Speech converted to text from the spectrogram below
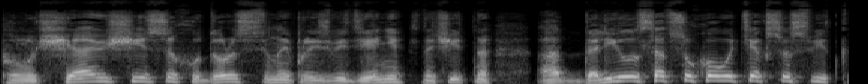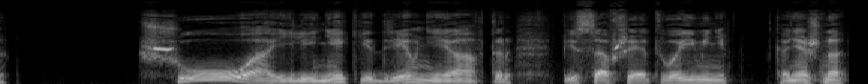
получающееся художественное произведение значительно отдалилось от сухого текста свитка. Шуа или некий древний автор, писавший этого имени, конечно,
